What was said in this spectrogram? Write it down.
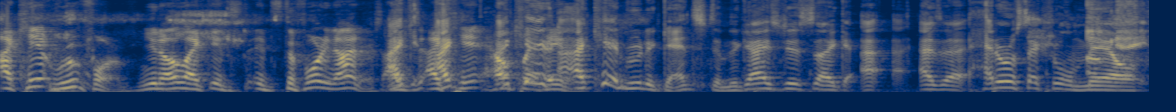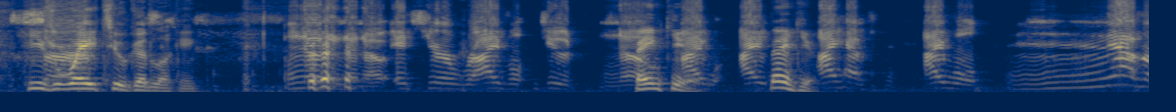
I can't root for him. You know, like it's it's the 49ers. I, I, can't help I can't, hate him. I can't root against him. The guy's just like, a- as a heterosexual male, Okay, he's sir. way too good looking. No, no, no, no. It's your rival, dude. No. Thank you. I, I, Thank you. I have. I will never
